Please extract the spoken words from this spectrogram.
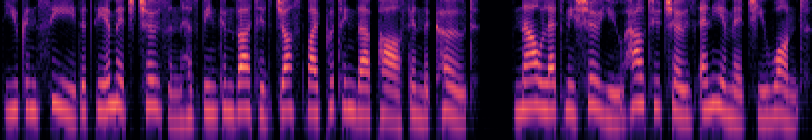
You can see that the image chosen has been converted just by putting their path in the code. Now let me show you how to choose any image you want.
